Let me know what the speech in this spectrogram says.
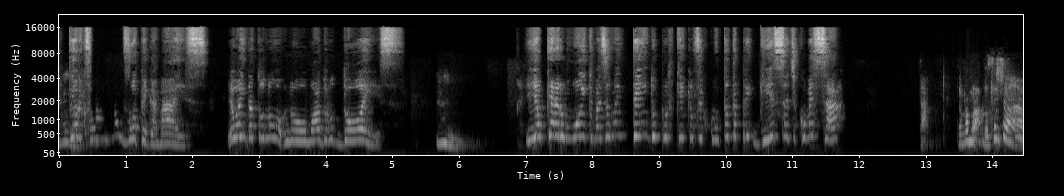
Hum. Tem hora que eu falo, não vou pegar mais. Eu ainda estou no, no módulo 2. Hum. E eu quero muito, mas eu não entendo por que, que eu fico com tanta preguiça de começar. Tá. Então vamos lá. Você já.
